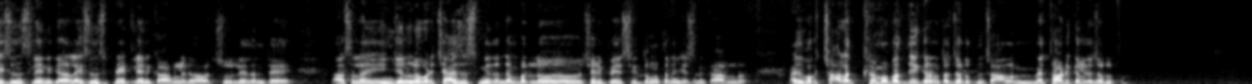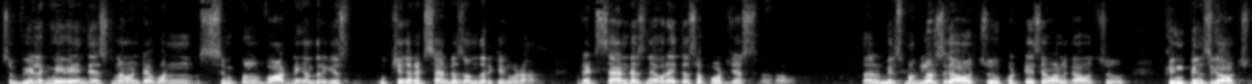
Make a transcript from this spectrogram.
లైసెన్స్ లేని లైసెన్స్ ప్లేట్ లేని కార్లు కావచ్చు లేదంటే అసలు ఇంజన్లో కూడా చాసెస్ మీద నెంబర్లు చెడిపేసి దొంగతనం చేసిన కార్లు అది ఒక చాలా క్రమబద్ధీకరణతో జరుగుతుంది చాలా మెథాడికల్గా జరుగుతుంది. సో వీళ్ళకి మేము ఏం చేసుకున్నామంటే వన్ సింపుల్ వార్నింగ్ అందరికీ ఇస్తుంది ముఖ్యంగా రెడ్ శాండర్స్ అందరికీ కూడా. రెడ్ శాండర్స్ని ఎవరైతే సపోర్ట్ చేస్తున్నారో మీరు స్మగ్లర్స్ కావచ్చు కొట్టేసే వాళ్ళు కావచ్చు కింగ్ పిన్స్ కావచ్చు.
